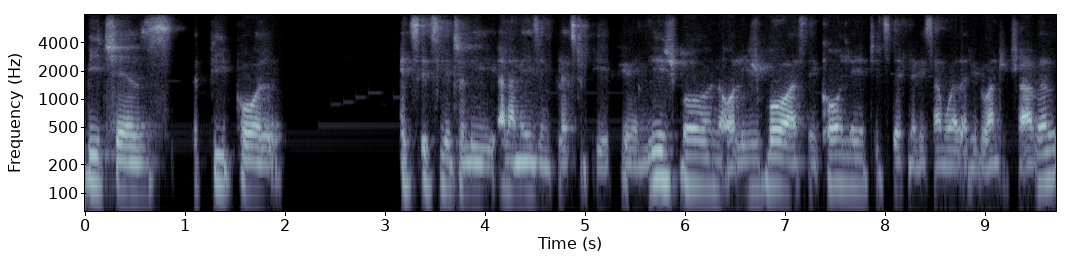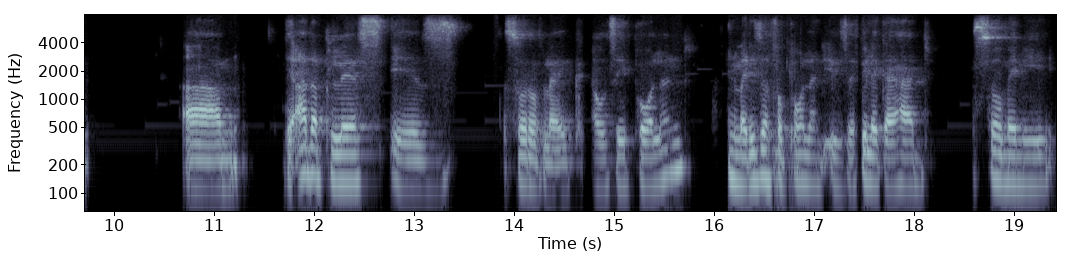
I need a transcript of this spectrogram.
beaches, the people, it's it's literally an amazing place to be. If you're in Lisbon or Lisboa, as they call it, it's definitely somewhere that you'd want to travel. Um, the other place is sort of like I would say Poland. And my reason for. Poland is I feel like I had so many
